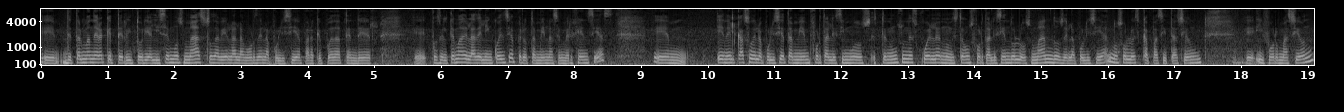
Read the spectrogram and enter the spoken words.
Eh, de tal manera que territorialicemos más todavía la labor de la policía para que pueda atender eh, pues el tema de la delincuencia, pero también las emergencias. Em, en el caso de la policía también fortalecimos, tenemos una escuela en donde estamos fortaleciendo los mandos de la policía, no solo es capacitación eh, y formación.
